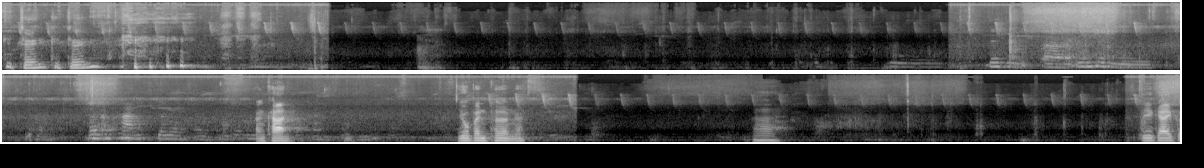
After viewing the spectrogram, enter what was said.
คิดถึงคิดถึง จะอยู่เอ่อรุ่นจะอยู่ วันอังคารจะลงไป อังคารอยู่เป็นเพื่อนนะปีกายก็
